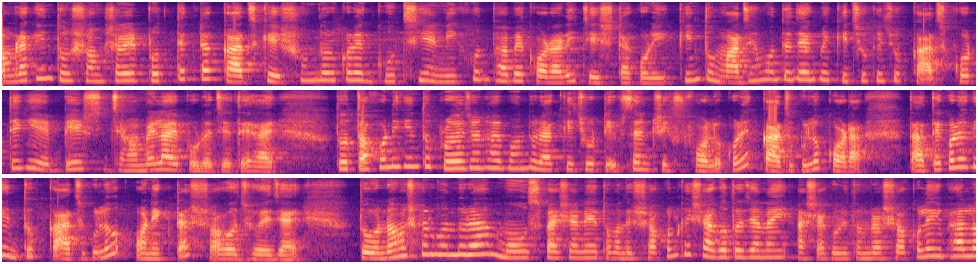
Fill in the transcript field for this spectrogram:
আমরা কিন্তু সংসারের প্রত্যেকটা কাজকে সুন্দর করে গুছিয়ে নিখুঁতভাবে করারই চেষ্টা করি। কিন্তু মাঝে মধ্যে দেখবে কিছু কিছু কাজ করতে গিয়ে বেশ ঝামেলায় পড়ে যেতে হয়। তো তখনই কিন্তু প্রয়োজন হয় বন্ধুরা কিছু টিপস অ্যান্ড ট্রিক্স ফলো করে কাজগুলো করা। তাতে করে কিন্তু কাজগুলো অনেকটা সহজ হয়ে যায়। তো নমস্কার বন্ধুরা, মৌস প্যাশনে তোমাদের সকলকে স্বাগত জানাই। আশা করি তোমরা সকলেই ভালো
